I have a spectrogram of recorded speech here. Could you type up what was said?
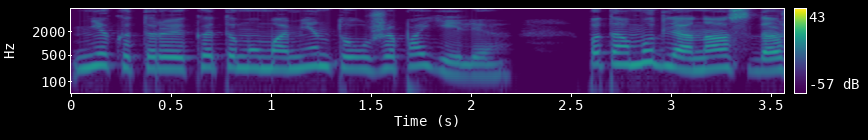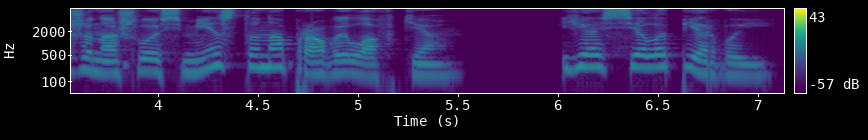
Некоторые к этому моменту уже поели, потому для нас даже нашлось место на правой лавке. Я села первой.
